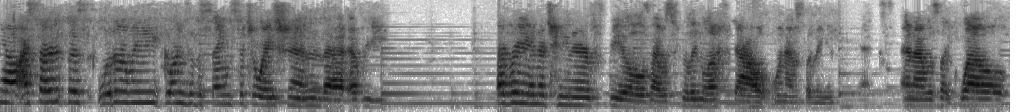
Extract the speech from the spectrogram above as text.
know, I started this literally going to the same situation that every every entertainer feels. I was feeling left out when I was living in Phoenix, and I was like, well,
